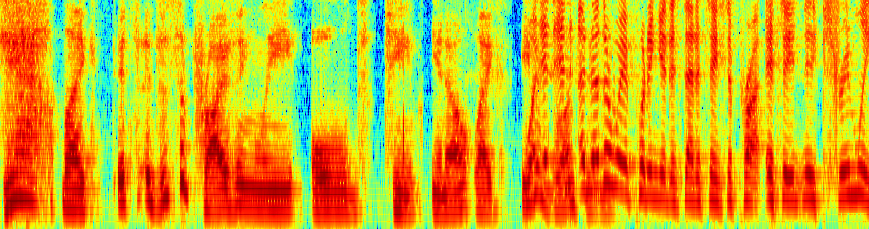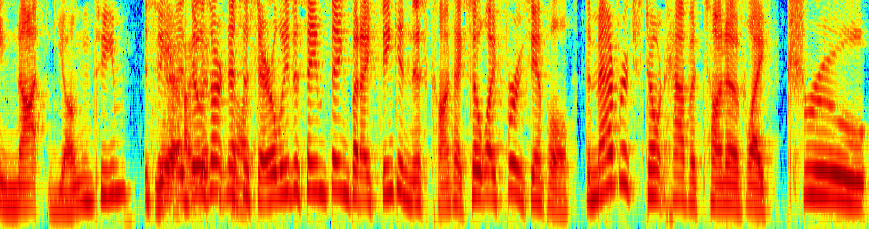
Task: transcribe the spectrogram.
Yeah, like it's it's a surprisingly old team. You know, like even Well, and, and another way of putting it is that it's a surprise. It's an extremely not young team. See, Yeah, those aren't it's not- necessarily the same thing, but I think in this context, so like for example, the Mavericks don't have a ton of like true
